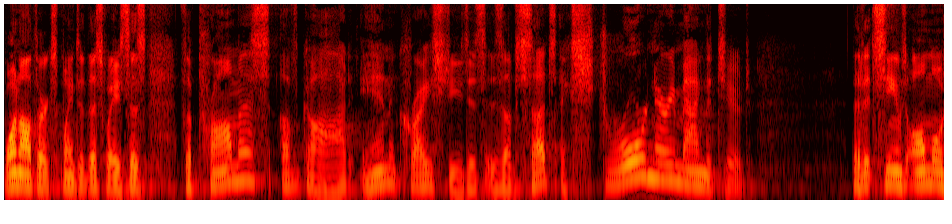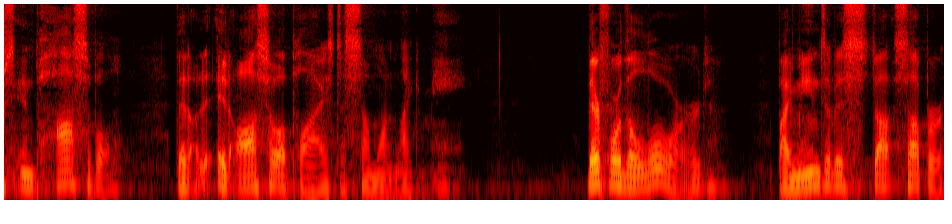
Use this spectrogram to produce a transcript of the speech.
One author explains it this way He says, The promise of God in Christ Jesus is of such extraordinary magnitude that it seems almost impossible that it also applies to someone like me. Therefore, the Lord, by means of his supper,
